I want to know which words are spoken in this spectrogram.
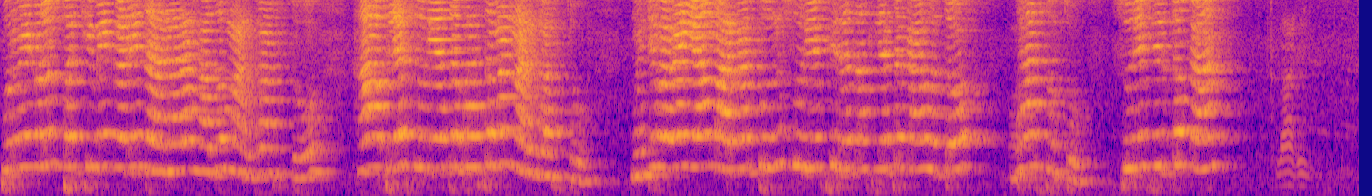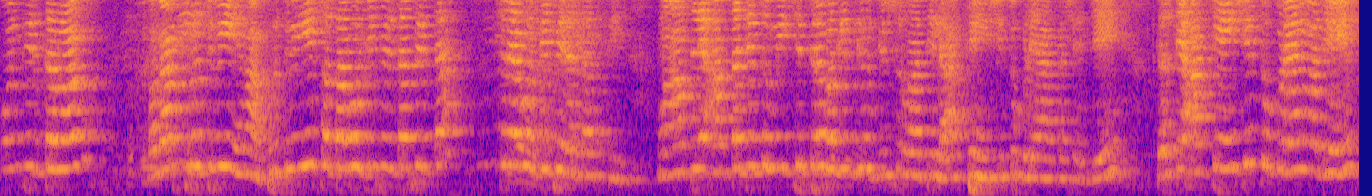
पूर्वेकडून पश्चिमेकडे जाणारा हा जो मार्ग असतो हा आपल्या सूर्याचा भासमान मार्ग असतो. म्हणजे बघा या मार्गातून सूर्य फिरत असल्याचं काय होतो? भास होतो. सूर्य फिरतो का? नाही. कोण फिरतं मग? बघा पृथ्वी. हा पृथ्वी ही स्वतःभोवती फिरता फिरता सूर्याभोवती फिरत असती. मग आपले आता जे तुम्ही चित्र बघितली होती सुरुवातीला अठ्ठ्याऐंशी तुकडे आकाशाचे तर त्या अठ्ठ्याऐंशी तुकड्यांमध्ये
